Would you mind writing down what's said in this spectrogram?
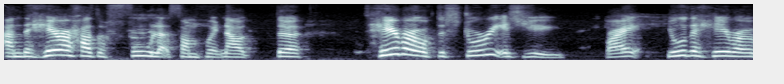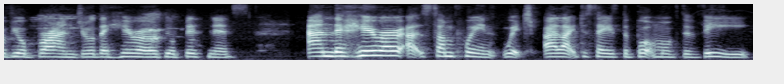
And the hero has a fall at some point. Now, the hero of the story is you, right? You're the hero of your brand, you're the hero of your business. And the hero at some point, which I like to say is the bottom of the V,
